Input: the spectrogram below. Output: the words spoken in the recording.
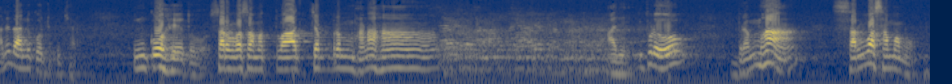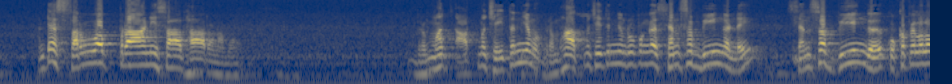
అని దాన్ని కొట్టుకొచ్చారు ఇంకో హేతు. సర్వసమత్వాచ బ్రహ్మణ. అది. ఇప్పుడు బ్రహ్మ సర్వసమము. అంటే సర్వప్రాణి సాధారణము. బ్రహ్మ ఆత్మ చైతన్యం బ్రహ్మ ఆత్మ చైతన్యం రూపంగా సెన్స్ ఆఫ్ బీయింగ్ అండి. సెన్స్ ఆఫ్ బీయింగ్ కుక్క పిల్లలో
